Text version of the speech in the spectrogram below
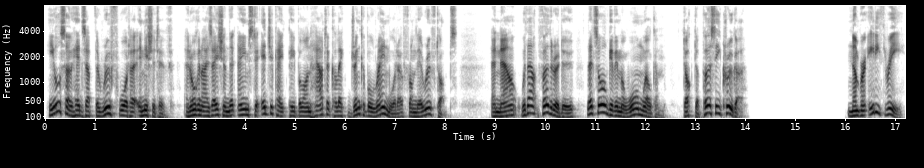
He also heads up the Roof Water Initiative, an organisation that aims to educate people on how to collect drinkable rainwater from their rooftops. And now, without further ado, let's all give him a warm welcome. Dr. Percy Kruger. Number 83.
